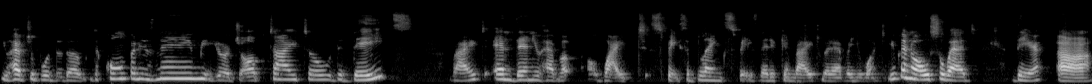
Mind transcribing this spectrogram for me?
You have to put the, the, company's name, your job title, the dates, right? And then you have a, a, white space, a blank space that you can write whatever you want. You can also add there uh,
